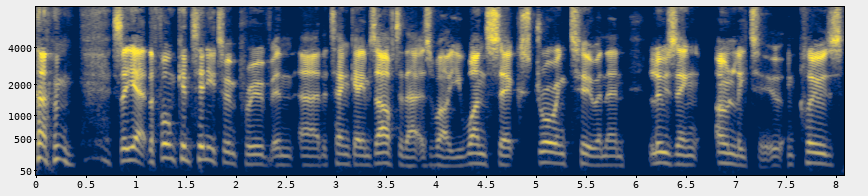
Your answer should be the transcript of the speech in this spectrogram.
um, so yeah, the form continued to improve in uh, the ten games after that as well. You won six, drawing two, and then losing only two. Includes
